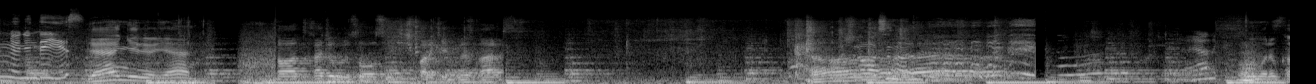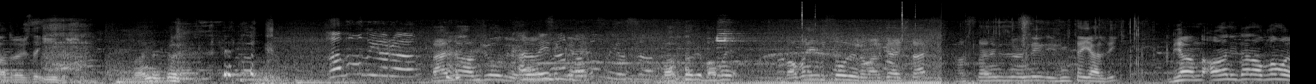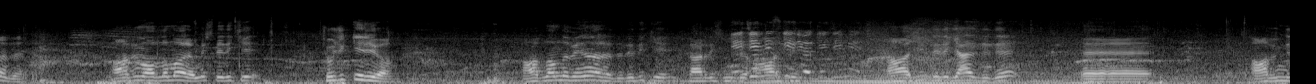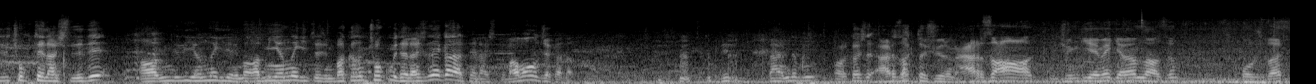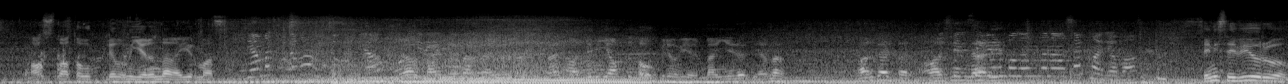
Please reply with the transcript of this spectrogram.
hastanenin önündeyiz. Yeğen geliyor yeğen. Saat kaç olursa olsun hiç fark etmez. Var. Şuna baksana. Umarım kadrajda iyidir. Ben de Hala oluyorum. ben de amca oluyorum. Sen baba oluyorsun. Baba, baba, baba yerisi oluyorum arkadaşlar. Hastanemizin önündeyiz. İzmit'e geldik. Bir anda aniden ablam aradı. Abim ablamı aramış. Dedi ki çocuk geliyor. Ablam da beni aradı. Dedi ki kardeşim dedi, Gecemiz acil- geliyor gecemiz. Acil dedi gel dedi. Ee, abim dedi çok telaşlı dedi. Abim dedi yanına gidelim. Abimin yanına gideceğiz. Şimdi Bakalım çok mu telaşlı? Ne kadar telaşlı? Baba olacak adam. Ben de bu arkadaşlar erzak taşıyorum. Erzak. Çünkü yemek yemem lazım. Sporcular asla tavuk pilavını yanından ayırmaz. Ya burada var mı tavuk ya? Ya ben yemem ben yemem. Ben annemin yaptığı tavuk pilavı yerim. Ben yerim, yemem. Arkadaşlar acil Seni nerede? seviyorum balonundan alsak mı acaba? Seni seviyorum.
